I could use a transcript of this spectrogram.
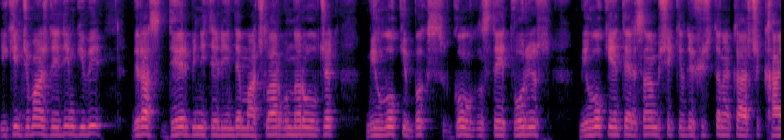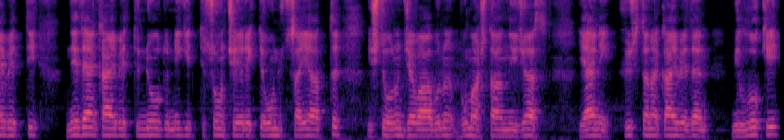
İkinci maç dediğim gibi biraz derbi niteliğinde maçlar bunlar olacak. Milwaukee Bucks, Golden State Warriors. Milwaukee enteresan bir şekilde Houston'a karşı kaybetti. Neden kaybetti, ne oldu, ne gitti? Son çeyrekte 13 sayı attı. İşte onun cevabını bu maçta anlayacağız. Yani Houston'a kaybeden Milwaukee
